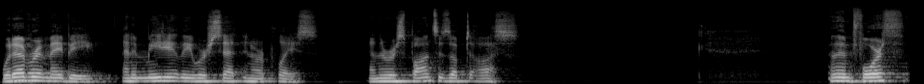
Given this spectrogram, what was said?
whatever it may be, and immediately we're set in our place. And the response is up to us. And then, fourth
